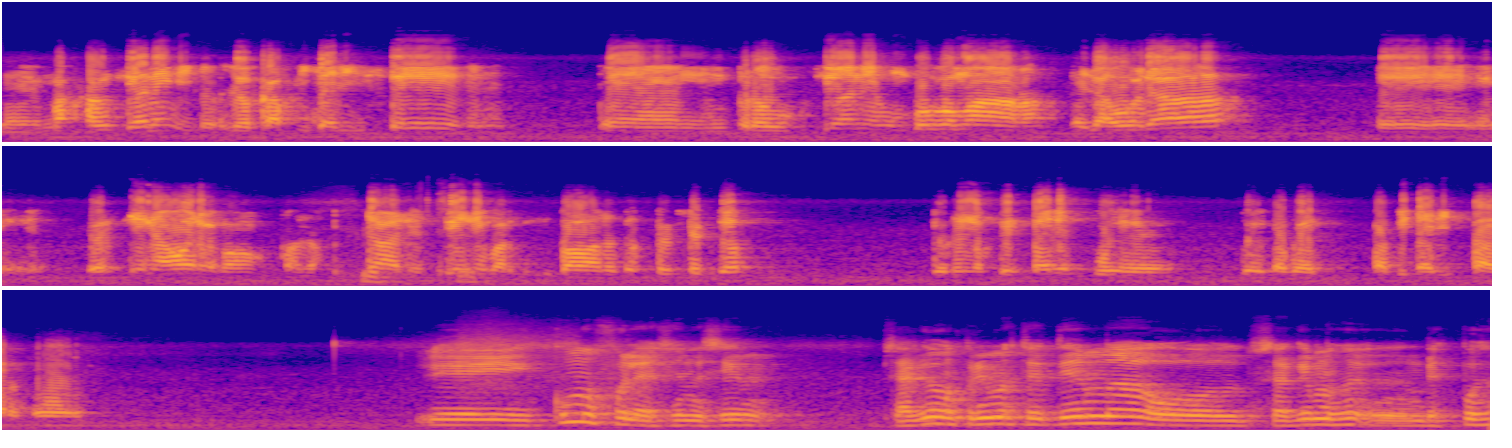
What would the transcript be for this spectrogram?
eh, más canciones y lo capitalicé en, producciones un poco más elaboradas. Eh, recién ahora con, con los cristales, bien he participado en otros proyectos, pero en los cristales pude, pude capi- capitalizar todo eso. Eh, ¿Cómo fue la decisión de decir, saquemos primero este tema o saquemos eh, después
